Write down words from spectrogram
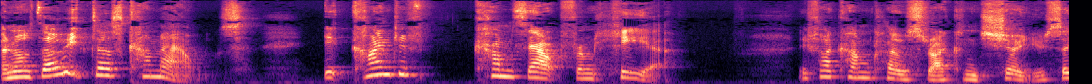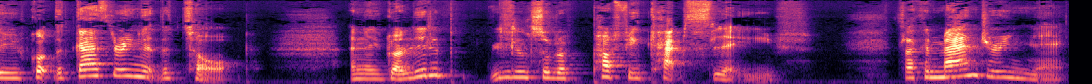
and although it does come out, it kind of comes out from here. If I come closer, I can show you. So you've got the gathering at the top, and then you've got a little, little sort of puffy cap sleeve. It's like a mandarin neck.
